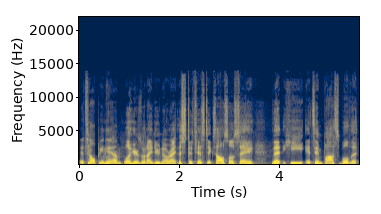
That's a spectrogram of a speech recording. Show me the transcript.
it's helping him. Well, here's what I do know, right? The statistics also say that he it's impossible that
